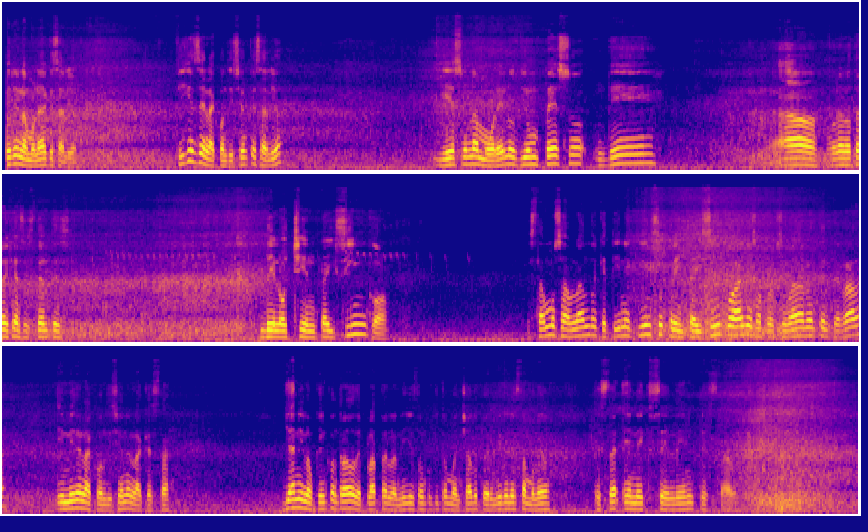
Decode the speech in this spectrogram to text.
Miren la moneda que salió. Fíjense en la condición que salió. Y es una Morelos de un peso de... Ah, ahora no traje asistentes. Del 85. Estamos hablando que tiene 15, 35 años aproximadamente enterrada. Y miren la condición en la que está. Ya ni lo que he encontrado de plata el anillo está un poquito manchado, pero miren esta moneda. Está en excelente estado.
